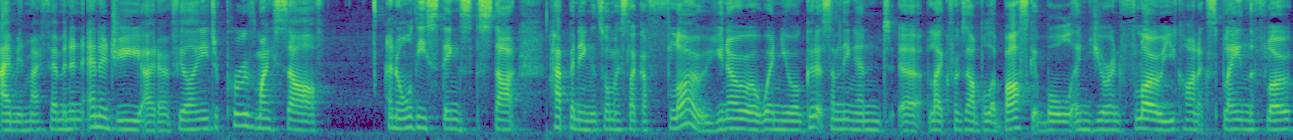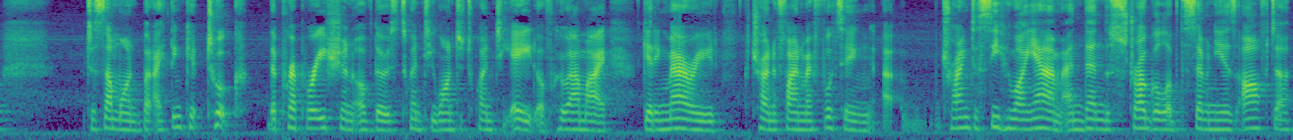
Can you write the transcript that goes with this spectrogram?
I'm in my feminine energy, I don't feel I need to prove myself and all these things start happening. It's almost like a flow you know when you're good at something and uh, like for example a basketball and you're in flow you can't explain the flow to someone. But i think it took the preparation of those 21 to 28 of who am i getting married trying to find my footing uh, trying to see who i am and then the struggle of the seven years after.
